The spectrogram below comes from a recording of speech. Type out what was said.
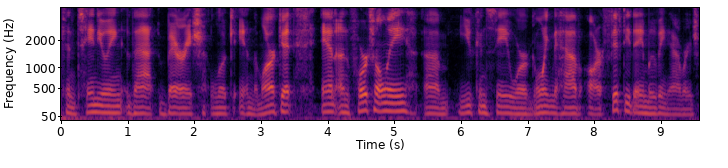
continuing that bearish look in the market. And unfortunately, um, you can see we're going to have our 50-day moving average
